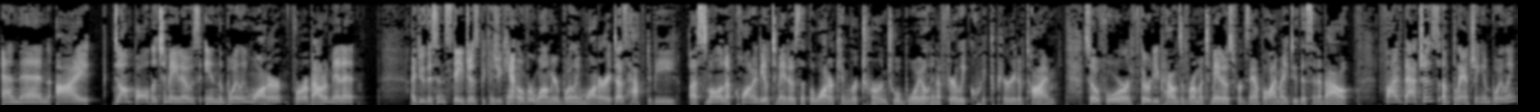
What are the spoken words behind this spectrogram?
and then I dump all the tomatoes in the boiling water for about a minute. I do this in stages because you can't overwhelm your boiling water. It does have to be a small enough quantity of tomatoes that the water can return to a boil in a fairly quick period of time. So for 30 pounds of Roma tomatoes, for example, I might do this in about five batches of blanching and boiling.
